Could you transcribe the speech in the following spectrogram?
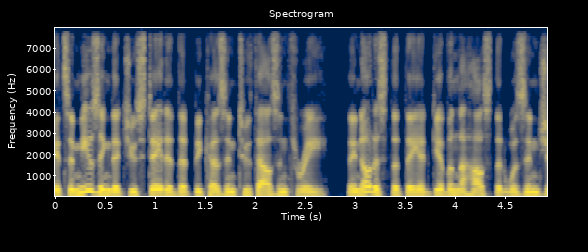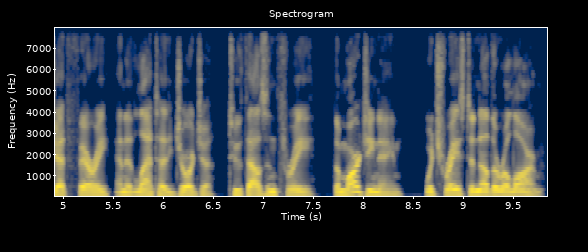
It's amusing that you stated that because in 2003, they noticed that they had given the house that was in Jet Ferry and Atlanta, Georgia, 2003, the Margie name, which raised another alarm.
